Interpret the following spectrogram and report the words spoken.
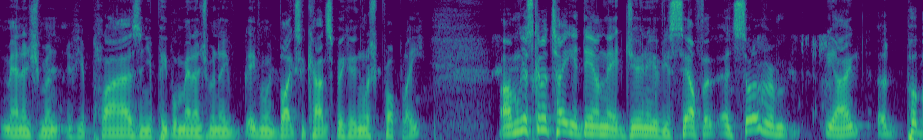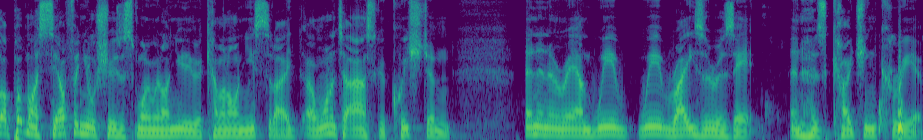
management of your players and your people management, even with blokes who can't speak English properly. I'm just going to take you down that journey of yourself. it's sort of, a, you know, I put, I put myself in your shoes this morning when I knew you were coming on yesterday. I wanted to ask a question in and around where where Razor is at in his coaching career.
